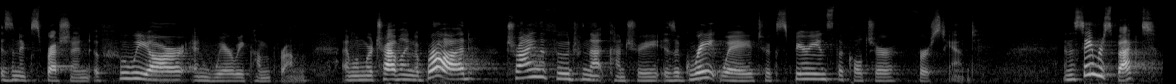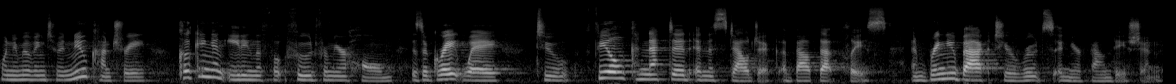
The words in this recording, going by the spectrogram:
is an expression of who we are and where we come from. And when we're traveling abroad, trying the food from that country is a great way to experience the culture firsthand. In the same respect, when you're moving to a new country, cooking and eating the food from your home is a great way to feel connected and nostalgic about that place and bring you back to your roots and your foundation.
